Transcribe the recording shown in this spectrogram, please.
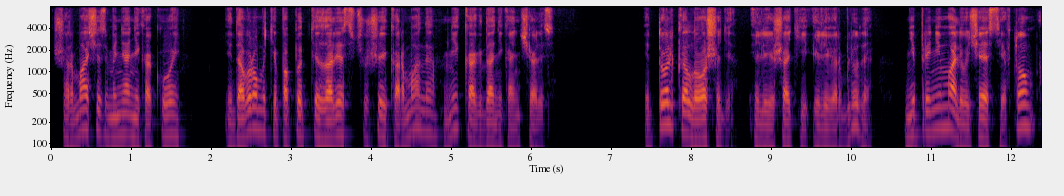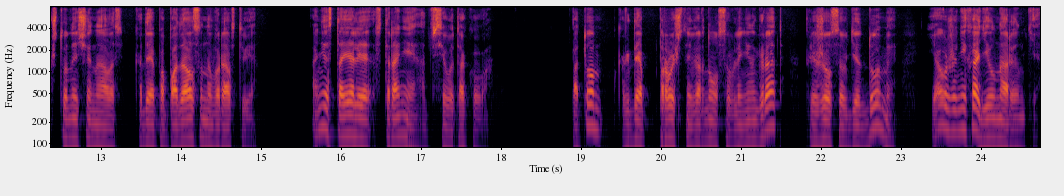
Шермач из меня никакой, и добром эти попытки залезть в чужие карманы никогда не кончались. И только лошади, или ишаки, или верблюды не принимали участия в том, что начиналось, когда я попадался на воровстве. Они стояли в стороне от всего такого. Потом, когда я прочно вернулся в Ленинград, прижился в детдоме, я уже не ходил на рынке.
